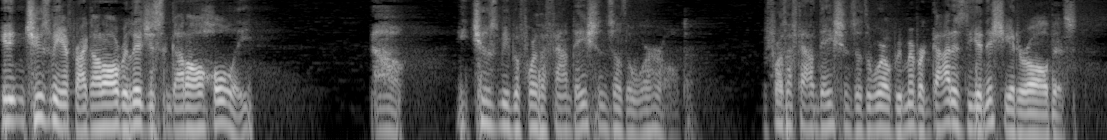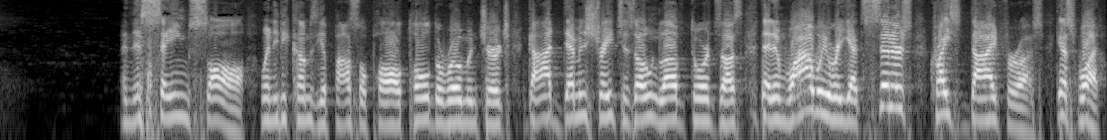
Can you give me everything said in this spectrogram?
He didn't choose me after I got all religious and got all holy. No, he chose me before the foundations of the world. Before the foundations of the world. Remember, God is the initiator of all this. And this same Saul, when he becomes the Apostle Paul, told the Roman church, God demonstrates his own love towards us, that in while we were yet sinners, Christ died for us. Guess what?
